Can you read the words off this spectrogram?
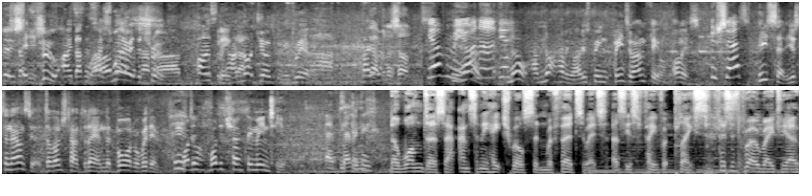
true? It's true. I, I swear it's the truth. Honestly, I'm not joking. Really. I- having us on. You having me He on, aren't you? No, I'm not having you. I've just been been to Anfield. Honest. Who said? He said he just announced it at lunchtime today, and the board were with him. What did, what did Shankly mean to you? Everything. No wonder Sir Anthony H. Wilson referred to it as his favourite place. This is Bro Radio.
